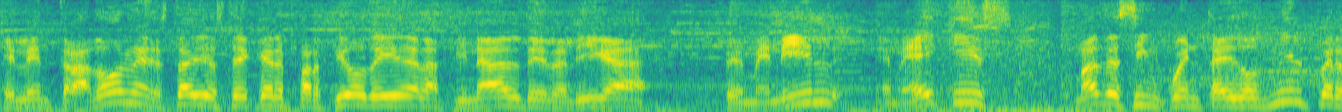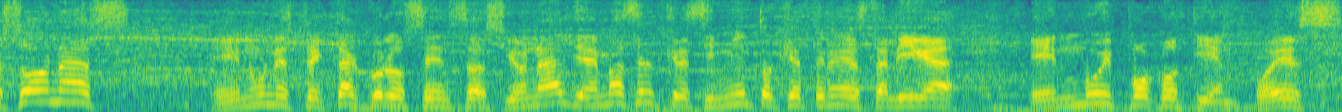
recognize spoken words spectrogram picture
el entradón en el Estadio Azteca, el partido de ida a la final de la Liga Femenil MX. Más de 52 mil personas en un espectáculo sensacional y además el crecimiento que ha tenido esta liga en muy poco tiempo. Es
